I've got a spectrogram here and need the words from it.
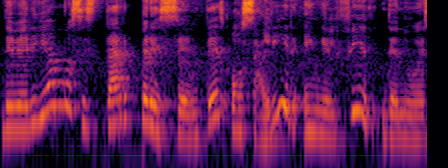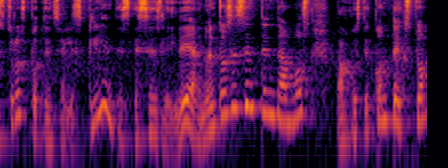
deberíamos estar presentes o salir en el feed de nuestros potenciales clientes. Esa es la idea, ¿no? Entonces entendamos bajo este contexto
